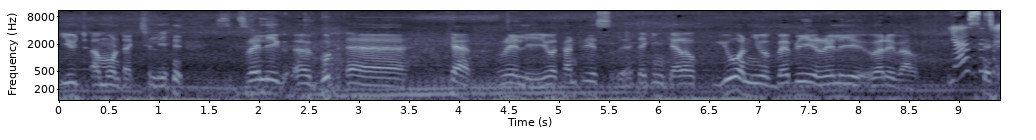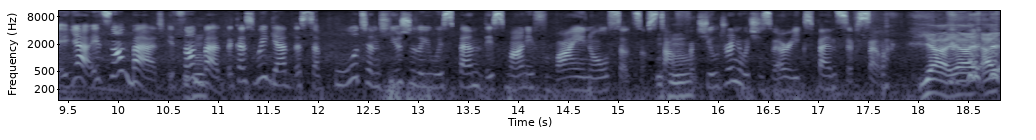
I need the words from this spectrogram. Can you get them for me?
huge amount actually. it's really uh, good uh, care. Really, your country is taking care of you and your baby really very well. Yes, it is. Yeah, it's not bad. It's not bad because we get the support, and usually we spend this money for buying all sorts of stuff for children, which is very expensive. So, Yeah, yeah, I,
